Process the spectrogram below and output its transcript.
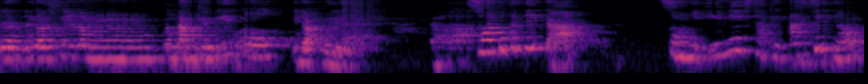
lihat-lihat film tentang game itu, tidak boleh. Suatu ketika Sony ini saking asiknya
